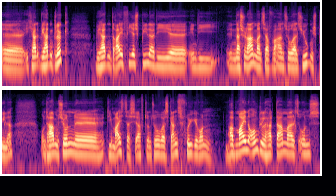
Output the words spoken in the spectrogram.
Äh, ich hat, wir hatten Glück. Wir hatten drei, vier Spieler, die äh, in die Nationalmannschaft waren, so als Jugendspieler und haben schon äh, die Meisterschaft und sowas ganz früh gewonnen. Aber mein Onkel hat damals uns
